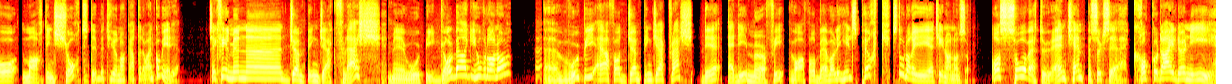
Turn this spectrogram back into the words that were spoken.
og Martin Short. Det betyr nok at det var en komedie. Sjekk filmen uh, Jumping Jack Flash, med Whoopi Goldberg i hovedrollen. Uh, Whoopi er for Jumping Jack Flash, det Eddie Murphy var for Beverly Hills Purk, sto der i kinoannonser. Og så, vet du, en kjempesuksess. Crocodile Dundee.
